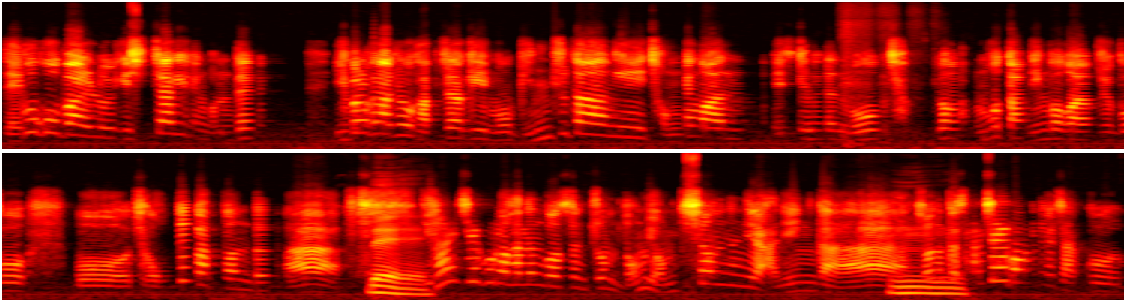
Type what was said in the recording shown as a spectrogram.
내부 고발로 이게 시작이 된 건데 이걸 가지고 갑자기 뭐 민주당이 정쟁한 내지는 뭐 자기가 아무것도 아닌 거 가지고 뭐 제가 어디 갔던다 네. 이런 식으로 하는 것은 좀 너무 염치 없는 일 아닌가 음. 저는 그 사실관계를 자꾸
